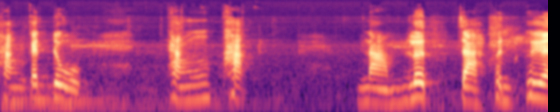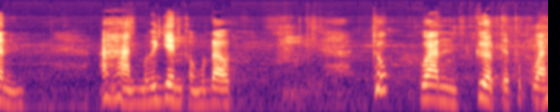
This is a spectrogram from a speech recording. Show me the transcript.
ทั้งกระดูก ทั้งผักน้ำเลิศจ้ะเพื่อนๆอาหารมื้อเย็นของเรา ทุกวันเกือบจะทุกวัน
